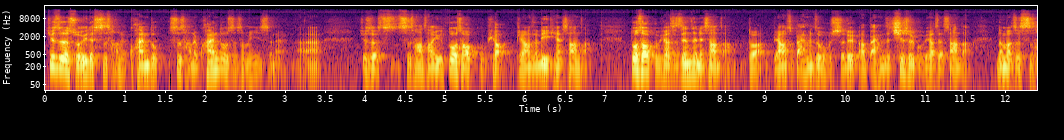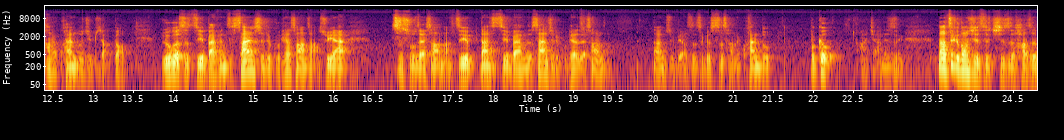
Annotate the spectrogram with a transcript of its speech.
就是所谓的市场的宽度。市场的宽度是什么意思呢？啊，就是市场上有多少股票，比方说那天上涨，多少股票是真正的上涨，对吧？比方说百分之五十的啊，百分之七十的股票在上涨，那么这市场的宽度就比较高。如果是只有百分之三十的股票上涨，虽然指数在上涨，只有但是只有百分之三十的股票在上涨，那就表示这个市场的宽度不够啊。讲的是这个，那这个东西是其实还是。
